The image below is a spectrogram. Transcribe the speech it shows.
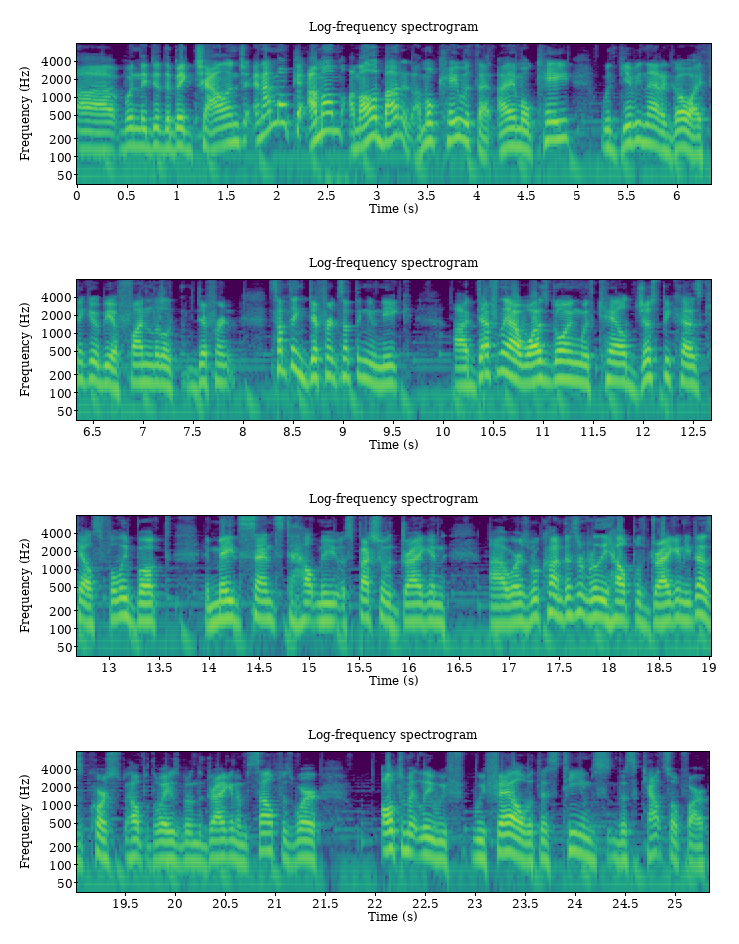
uh, when they did the big challenge. And I'm okay. I'm all, I'm all about it. I'm okay with that. I am okay with giving that a go. I think it would be a fun little different, something different, something unique. Uh, definitely, I was going with Kael just because Kael's fully booked. It made sense to help me, especially with Dragon uh, whereas Wukong doesn't really help with Dragon. He does, of course, help with waves, but in the Dragon himself is where ultimately we we fail with this team's this account so far.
